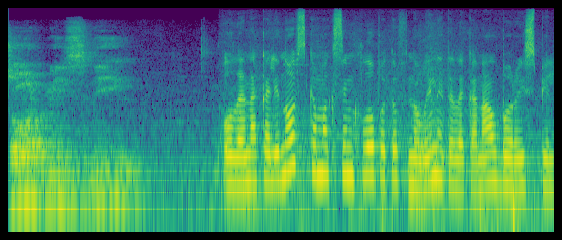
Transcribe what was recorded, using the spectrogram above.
чорний сніг. Олена Каліновська, Максим Хлопотов. Новини телеканал Бориспіль.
